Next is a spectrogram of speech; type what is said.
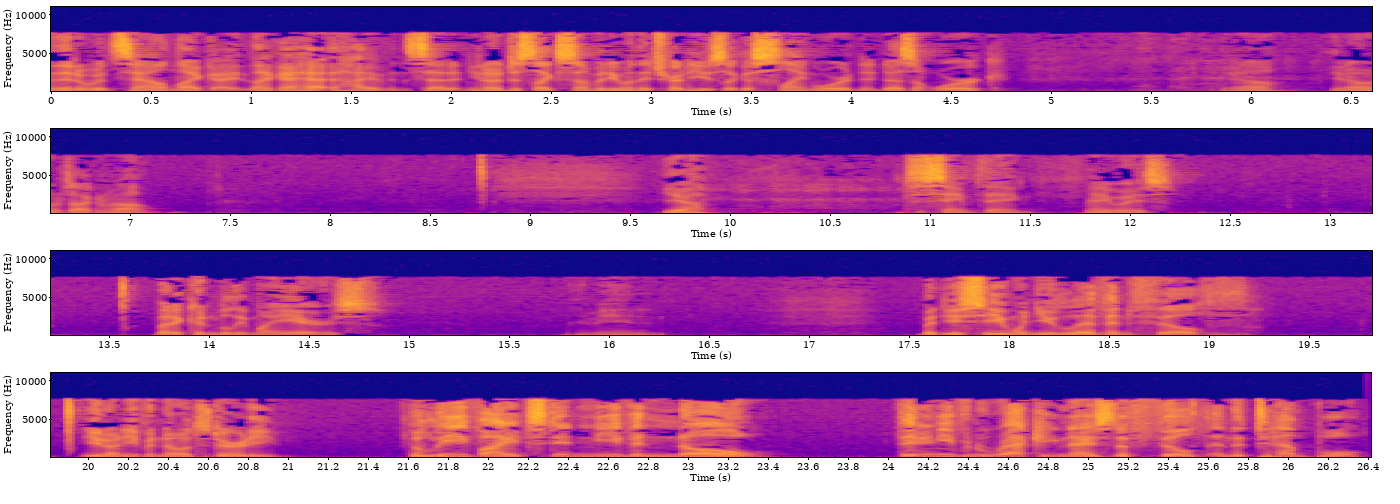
and then it would sound like I like I, ha- I haven't said it. You know, just like somebody when they try to use like a slang word and it doesn't work. You know, you know what I'm talking about? Yeah, it's the same thing. Anyways, but I couldn't believe my ears. I mean, but you see, when you live in filth, you don't even know it's dirty. The Levites didn't even know. They didn't even recognize the filth in the temple.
